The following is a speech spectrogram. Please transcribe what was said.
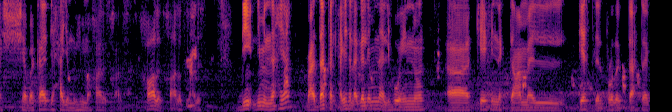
الشبكات دي حاجة مهمة خالص خالص خالص خالص خالص. دي دي من ناحية. بعد ذاك الحاجات الأقل منها اللي هو إنه آه كيف إنك تعمل test لل product بتاعتك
